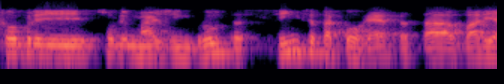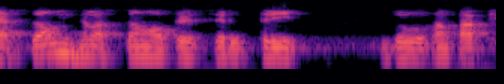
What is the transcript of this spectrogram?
Sobre, sobre margem bruta, sim, você está correta. Tá? A variação em relação ao terceiro TRI do Ramp-Up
